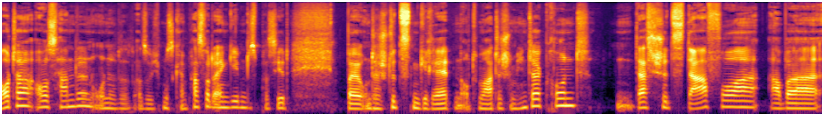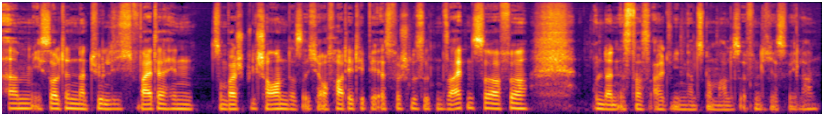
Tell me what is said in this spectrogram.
Router aushandeln, ohne dass, also ich muss kein Passwort eingeben, das passiert bei unterstützten Geräten automatisch im Hintergrund. Das schützt davor, aber ähm, ich sollte natürlich weiterhin zum Beispiel schauen, dass ich auf HTTPS verschlüsselten Seiten surfe und dann ist das halt wie ein ganz normales öffentliches WLAN.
